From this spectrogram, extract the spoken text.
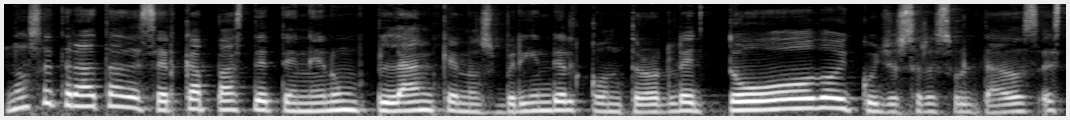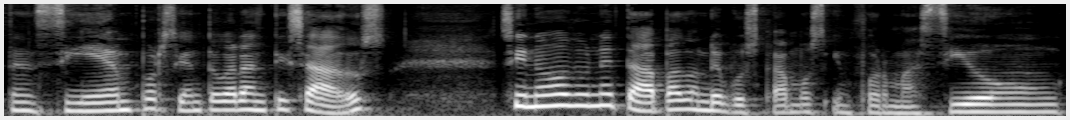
no se trata de ser capaz de tener un plan que nos brinde el control de todo y cuyos resultados estén 100% garantizados, sino de una etapa donde buscamos información,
